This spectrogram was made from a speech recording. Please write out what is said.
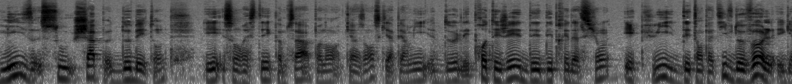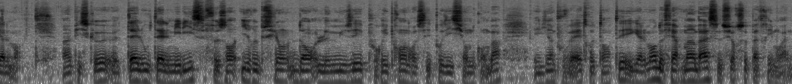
mises sous chape de béton et sont restés comme ça pendant 15 ans, ce qui a permis de les protéger des déprédations et puis des tentatives de vol également. Hein, puisque telle ou telle milice faisant irruption dans le musée pour y prendre ses positions de combat, eh bien, pouvait être tentée également de faire main basse sur ce patrimoine.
